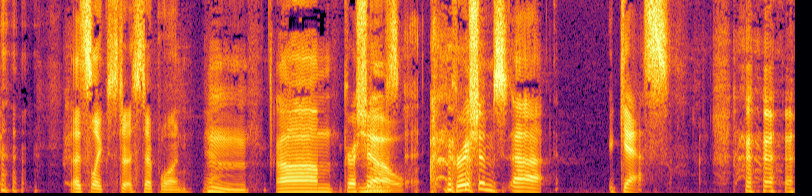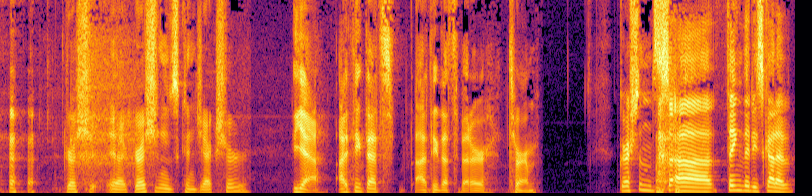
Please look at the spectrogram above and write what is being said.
That's like st- step one. hmm um, Grisham's, no. Grisham's uh, guess. Gresh- yeah, Gresham's conjecture. Yeah, I think that's I think that's a better term. Grisham's uh, thing that he's got a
